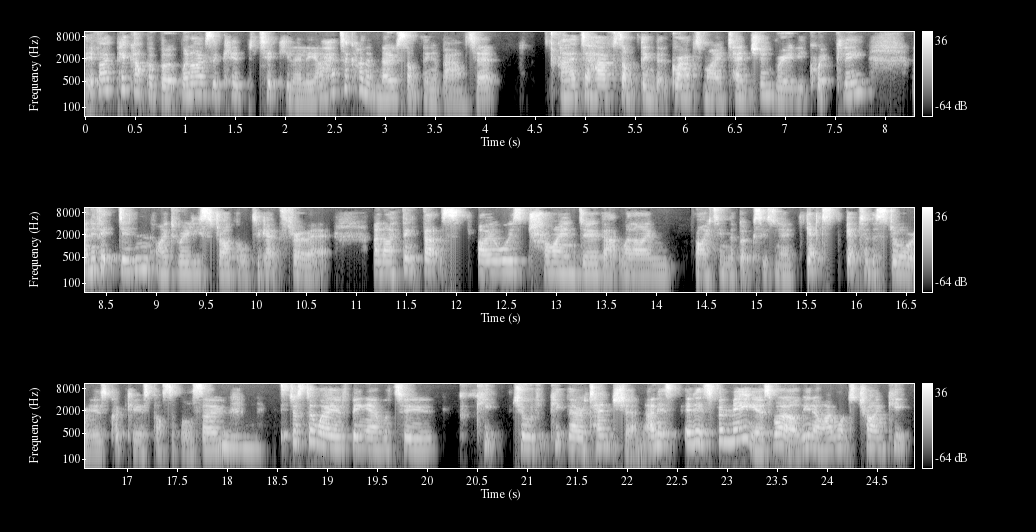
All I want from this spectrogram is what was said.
if I pick up a book when I was a kid, particularly, I had to kind of know something about it. I had to have something that grabbed my attention really quickly. And if it didn't, I'd really struggle to get through it and I think that's I always try and do that when I'm writing the books is you know get get to the story as quickly as possible. So mm. it's just a way of being able to keep children keep their attention, and it's and it's for me as well. You know, I want to try and keep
